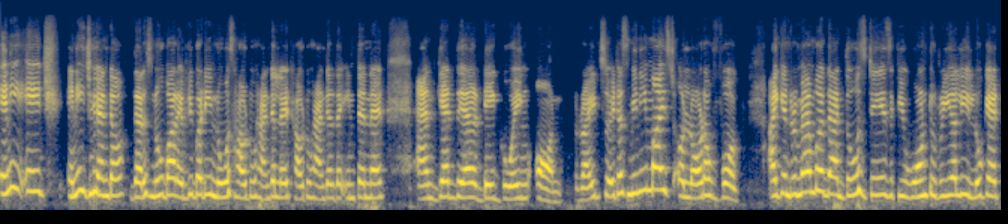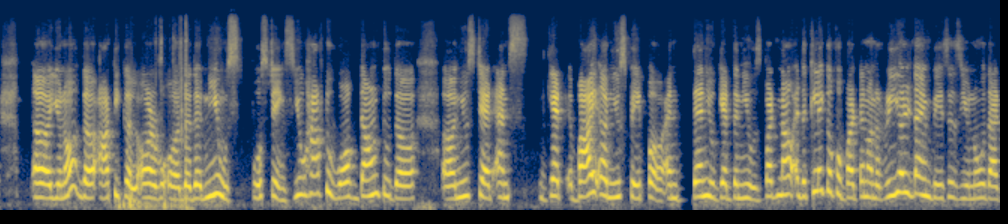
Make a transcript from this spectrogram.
any age, any gender, there is no bar. Everybody knows how to handle it, how to handle the internet and get their day going on, right? So it has minimized a lot of work. I can remember that those days, if you want to really look at uh, you know the article or, or the, the news postings you have to walk down to the uh, newstead and get buy a newspaper and then you get the news but now at the click of a button on a real time basis you know that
